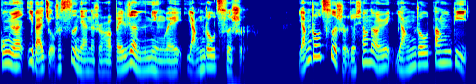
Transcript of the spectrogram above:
公元一百九十四年的时候，被任命为扬州刺史。扬州刺史就相当于扬州当地，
